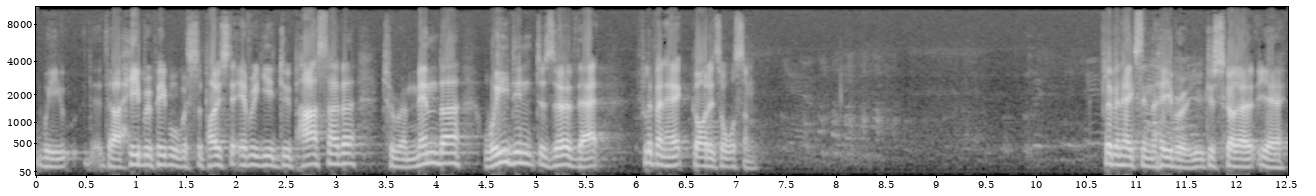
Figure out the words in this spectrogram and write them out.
We, the Hebrew people were supposed to every year do Passover to remember we didn't deserve that. Flippin' heck, God is awesome. Flippin' heck's in the Hebrew. You just got to, yeah,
